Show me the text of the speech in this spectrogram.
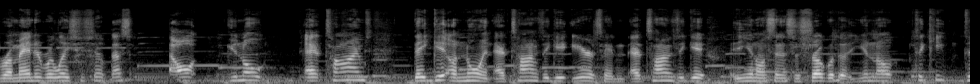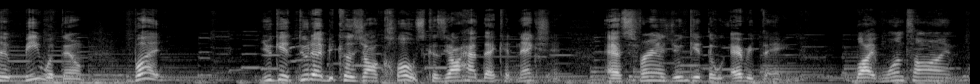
romantic relationship, that's all, you know, at times they get annoying. At times they get irritating. At times they get, you know, since a struggle to, you know, to keep to be with them. But you get through that because y'all close, because y'all have that connection. As friends, you get through everything. Like one time,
